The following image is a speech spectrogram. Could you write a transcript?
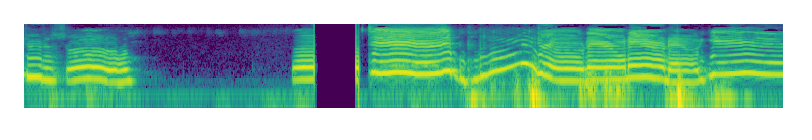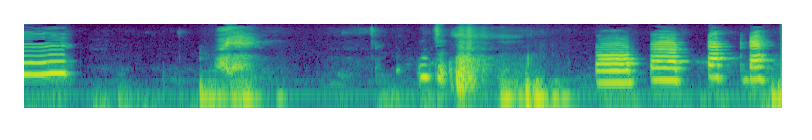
Do this all. Uh, chữ ta ta ta ta.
